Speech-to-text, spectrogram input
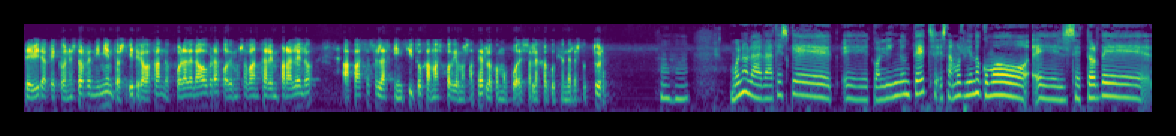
debido a que con estos rendimientos y trabajando fuera de la obra podemos avanzar en paralelo a fases en las que in situ jamás podríamos hacerlo, como puede ser la ejecución de la estructura. Bueno, la verdad es que eh, con Lignum Tech estamos viendo cómo el sector de,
